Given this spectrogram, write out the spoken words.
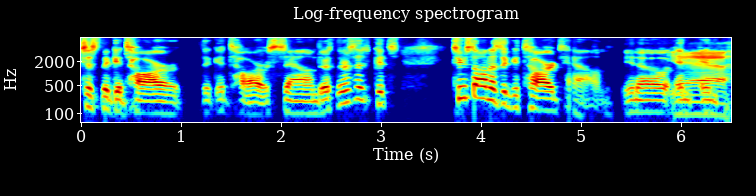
just the guitar, the guitar sound. There's there's a good Tucson is a guitar town, you know, and, and yeah.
